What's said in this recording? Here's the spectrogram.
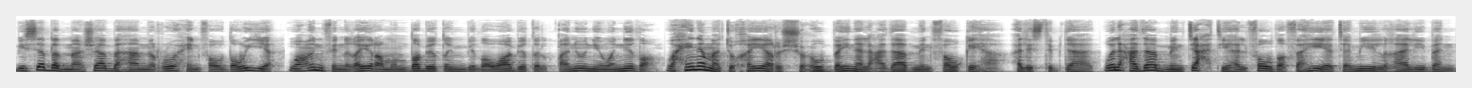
بسبب ما شابه من روح فوضوية وعنف غير منضبط بضوابط القانون والنظام. وحينما تخير الشعوب بين العذاب من فوقها الاستبداد والعذاب من تحتها الفوضى فهي تميل غالبا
